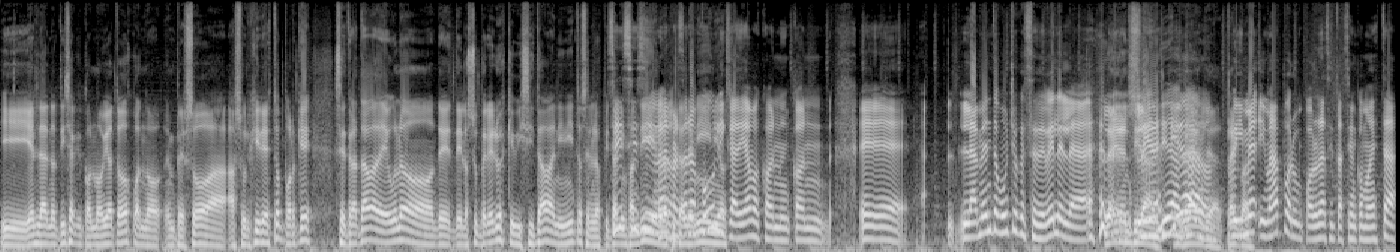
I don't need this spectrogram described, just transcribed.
y es la noticia que conmovió a todos cuando empezó a, surgir esto, porque se trataba de uno de, los superhéroes que visitaba niñitos en el hospital infantil. Sí, sí, una persona pública, digamos, con... con eh, lamento mucho que se devele la, identidad, y, más por, por una situación como esta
